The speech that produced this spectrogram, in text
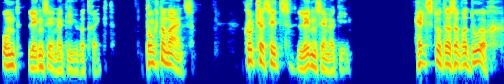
und Lebensenergie überträgt. Punkt Nummer eins. Kutschersitz, Lebensenergie. Hältst du das aber durch?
